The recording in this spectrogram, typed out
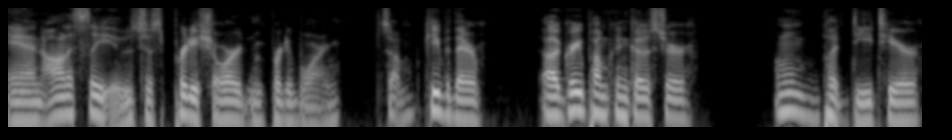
and honestly, it was just pretty short and pretty boring. So keep it there. Uh, Great Pumpkin Coaster. I'm gonna put D tier.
